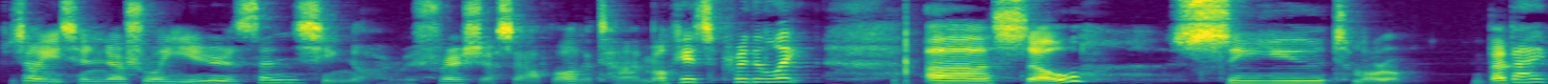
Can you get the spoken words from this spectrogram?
就像以前人家说一日三省啊，refresh yourself all the time. Okay, it's pretty late. Uh, so see you tomorrow. Bye bye.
